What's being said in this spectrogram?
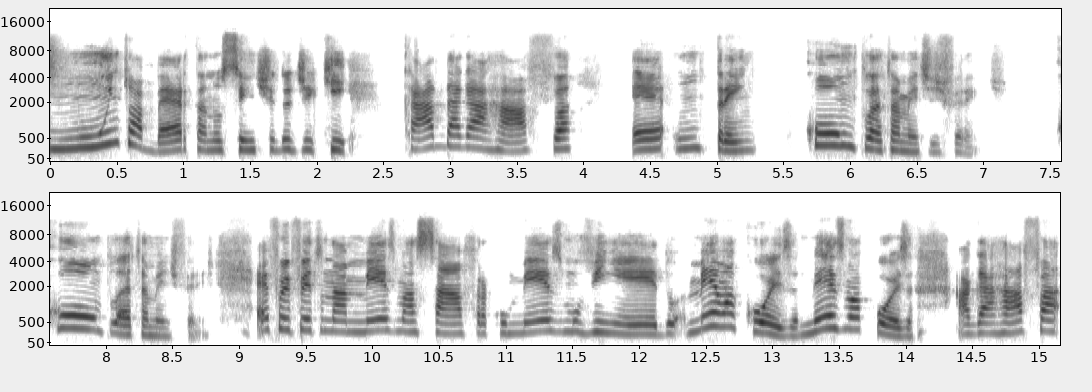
muito aberta no sentido de que cada garrafa é um trem completamente diferente. Completamente diferente. É, foi feito na mesma safra, com o mesmo vinhedo, mesma coisa, mesma coisa. A garrafa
